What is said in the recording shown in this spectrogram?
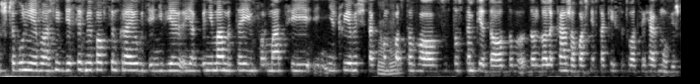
szczególnie właśnie, gdzie jesteśmy w obcym kraju, gdzie nie, wie, jakby nie mamy tej informacji, nie czujemy się tak mhm. komfortowo w dostępie do, do, do lekarza właśnie w takich sytuacjach, jak mówisz.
